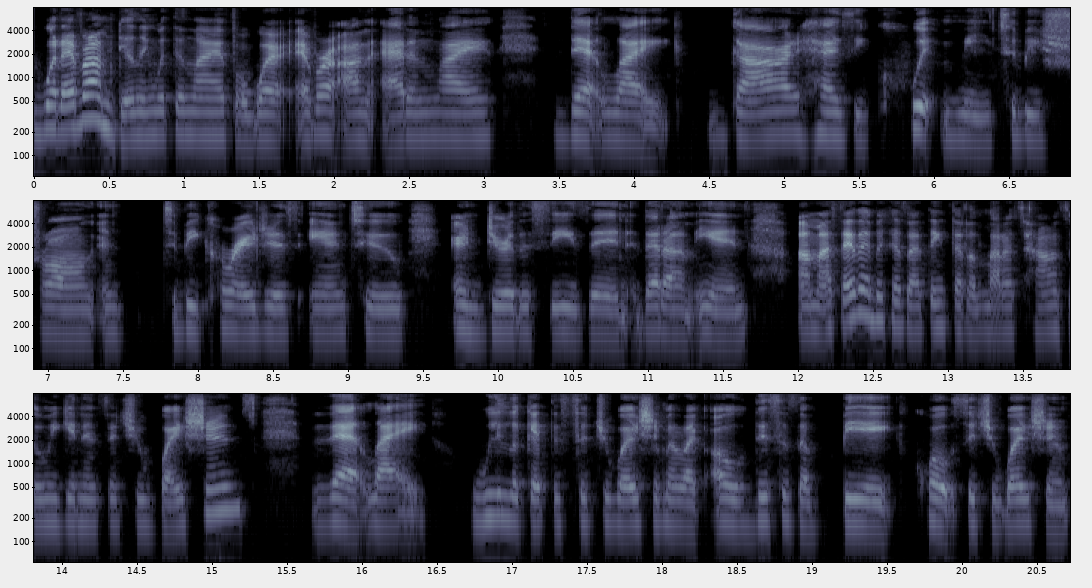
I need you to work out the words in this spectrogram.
whatever I'm dealing with in life or wherever I'm at in life, that like God has equipped me to be strong and to be courageous and to endure the season that I'm in. Um, I say that because I think that a lot of times when we get in situations that like we look at the situation and like, oh, this is a big quote situation,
